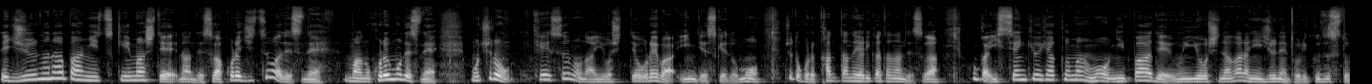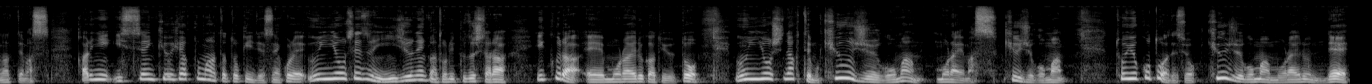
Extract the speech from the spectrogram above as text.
で17番につきましてなんですがこれ実はですね、まあ、のこれもですねもちろん係数の内容を知っておればいいんですけどもちょっとこれ簡単なやり方なんですが今回1900万を2%で運用しながら20年取り崩すとなってます。仮に1900万あった時にですねこれ運用せずに20年間取り崩したらいくら、えー、もらえるかというと運用しなくても95万もらえます。95万。ということはですよ95万もらえるんで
